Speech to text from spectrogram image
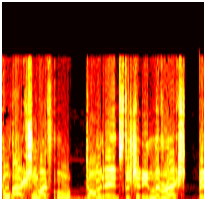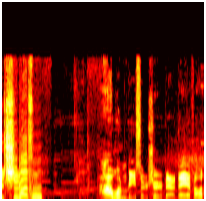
bolt action rifle dominates the shitty lever action bitch rifle. I wouldn't be so sure about that, fella.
